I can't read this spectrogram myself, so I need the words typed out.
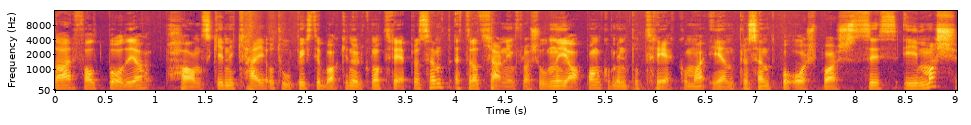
Der falt både japanske Nikkei og Topix tilbake 0,3% etter at kjerneinflasjonen i Japan kom inn på 3,1% på årsbasis i mars,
